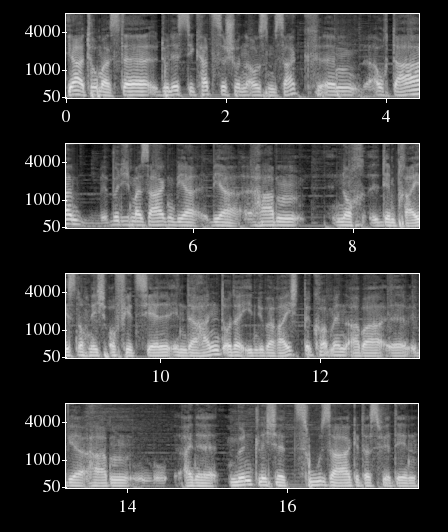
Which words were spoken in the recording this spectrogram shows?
Ja, Thomas, da, du lässt die Katze schon aus dem Sack. Ähm, auch da würde ich mal sagen, wir, wir haben noch den Preis noch nicht offiziell in der Hand oder ihn überreicht bekommen, aber äh, wir haben eine mündliche Zusage, dass wir den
